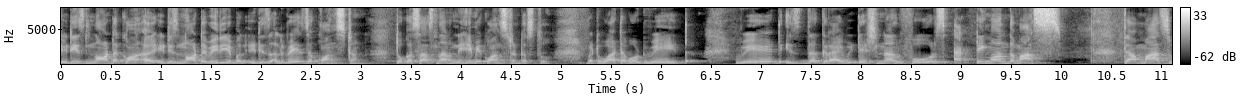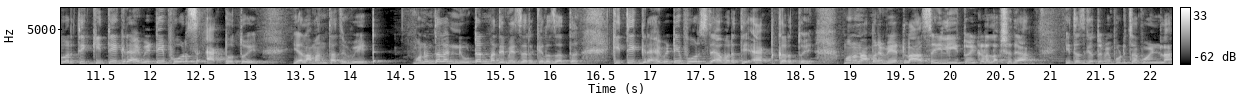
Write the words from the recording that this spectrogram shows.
it is not a it is not a variable it is always a constant तो कसा असणार? नेहमी कॉन्स्टंट असतो. But what about weight weight is the gravitational force acting on the mass त्या मासवरती किती ग्रॅव्हिटी फोर्स ॲक्ट होतोय? याला म्हणतात वेट म्हणून त्याला न्यूटनमध्ये मेजर केलं जातं. किती ग्रॅव्हिटी फोर्स त्यावरती ॲक्ट करतोय. म्हणून आपण वेटला असंही लिहितो इकडं लक्ष द्या. इथंच घेतो मी पुढच्या पॉईंटला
